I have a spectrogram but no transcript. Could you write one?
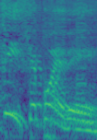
Sí se puede.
